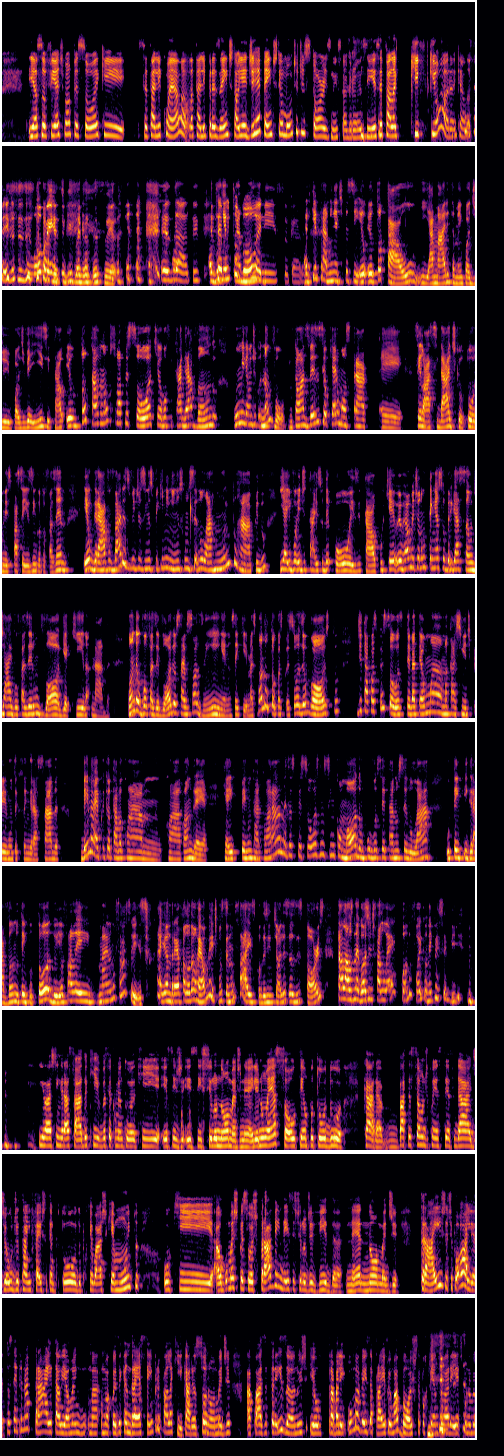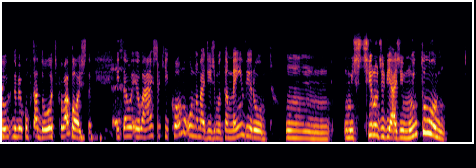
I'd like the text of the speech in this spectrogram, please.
E a Sofia é tipo uma pessoa que você tá ali com ela, ela tá ali presente e tal, e aí de repente tem um monte de stories no Instagram, assim, e você fala que, que hora que ela fez esses stories. Momento que isso aconteceu. Exato. É você é muito boa mim, nisso, cara. É porque para mim é tipo assim, eu, eu total, e a Mari também pode, pode ver isso e tal, eu total não sou a pessoa que eu vou ficar gravando um milhão de coisas. Não vou. Então, às vezes, se eu quero mostrar é, sei lá, a cidade que eu tô, nesse passeiozinho que eu tô fazendo, eu gravo vários videozinhos pequenininhos com um celular muito rápido, e aí vou editar isso depois e tal, porque eu realmente eu não tenho essa obrigação de, ai, ah, vou fazer um vlog aqui, nada. Quando eu vou fazer vlog, eu saio sozinha, não sei o quê. Mas quando eu tô com as pessoas, eu gosto de estar com as pessoas. Teve até uma, uma caixinha de pergunta que foi engraçada, bem na época que eu tava com a, com a, com a Andrea, que aí perguntaram, falaram, ah, mas as pessoas não se incomodam por você estar no celular o tempo e gravando o tempo todo, e eu falei, mas eu não faço isso. Aí a Andrea falou, não, realmente, você não faz. Quando a gente olha seus stories, tá lá os negócios, a gente fala, ué, quando foi que eu nem percebi? E eu acho engraçado que você comentou que esse, esse estilo nômade, né? Ele não é só o tempo todo cara, bateção de conhecer a cidade ou de estar em festa o tempo todo, porque eu acho que é muito o que algumas pessoas, para vender esse estilo de vida, né, nômade, traz, de tipo, olha, tô sempre na praia e tal, e é uma, uma, uma coisa que a Andrea sempre fala aqui, cara, eu sou nômade há quase três anos, eu trabalhei uma vez na praia, foi uma bosta, porque entrou areia, tipo, no meu, no meu computador, tipo, foi uma bosta. Então, eu acho que como o nomadismo também virou um, um estilo de viagem muito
